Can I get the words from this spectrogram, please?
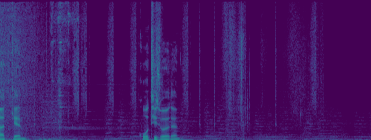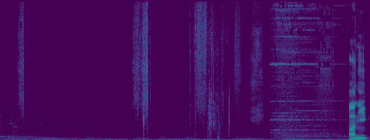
갓겜. 고티 줘야 됨. 아니.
